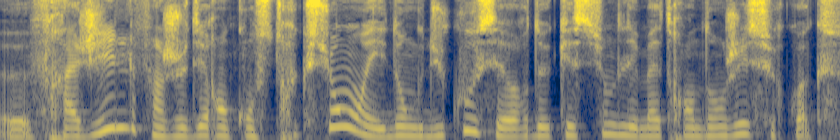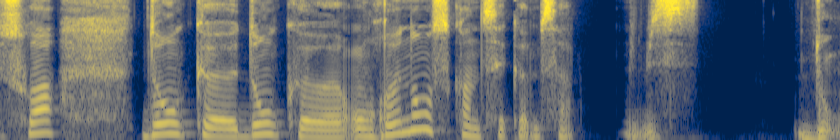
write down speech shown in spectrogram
euh, fragiles. Enfin, je veux dire en construction. Et donc, du coup, c'est hors de question de les mettre en danger sur quoi que ce soit. Donc, donc, on renonce quand c'est comme ça. Donc,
